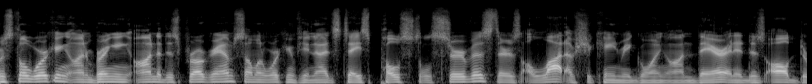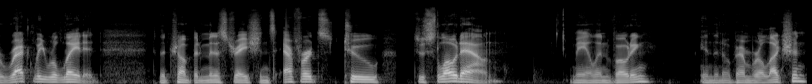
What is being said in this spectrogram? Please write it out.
We're still working on bringing onto this program someone working for the United States Postal Service. There's a lot of chicanery going on there, and it is all directly related to the Trump administration's efforts to, to slow down mail in voting in the November election.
